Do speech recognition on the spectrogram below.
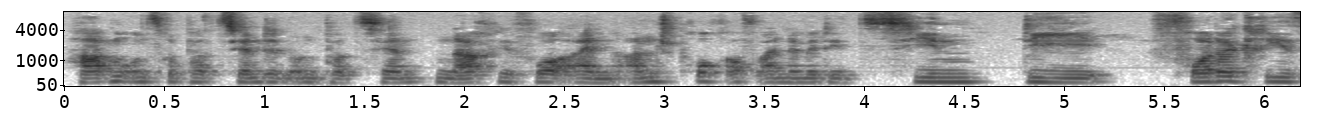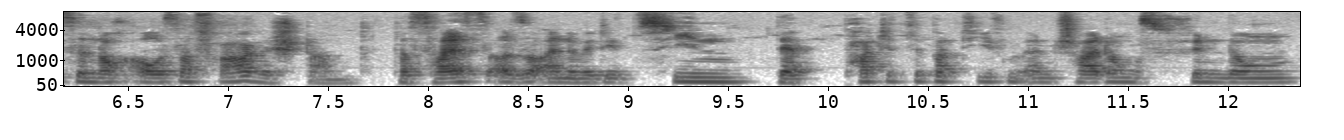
haben unsere Patientinnen und Patienten nach wie vor einen Anspruch auf eine Medizin, die vor der Krise noch außer Frage stand. Das heißt also eine Medizin der partizipativen Entscheidungsfindung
